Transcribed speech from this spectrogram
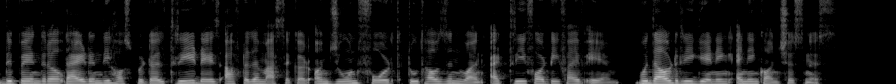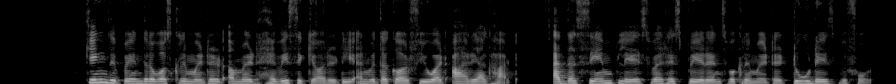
Dipendra died in the hospital 3 days after the massacre on June 4, 2001 at 3:45 am without regaining any consciousness. King Dipendra was cremated amid heavy security and with a curfew at Arya Ghat, at the same place where his parents were cremated 2 days before.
